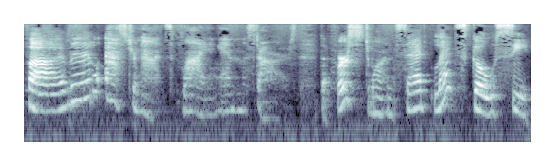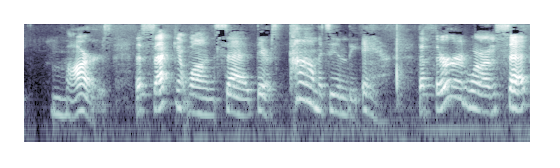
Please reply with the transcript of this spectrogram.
Five little astronauts flying in the stars. The first one said, let's go see Mars. The second one said, there's comets in the air. The third one said,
